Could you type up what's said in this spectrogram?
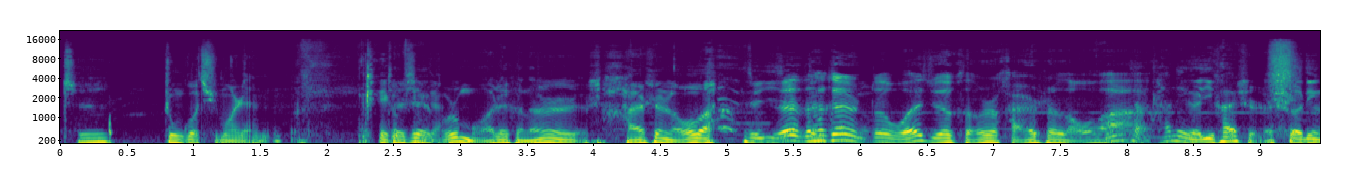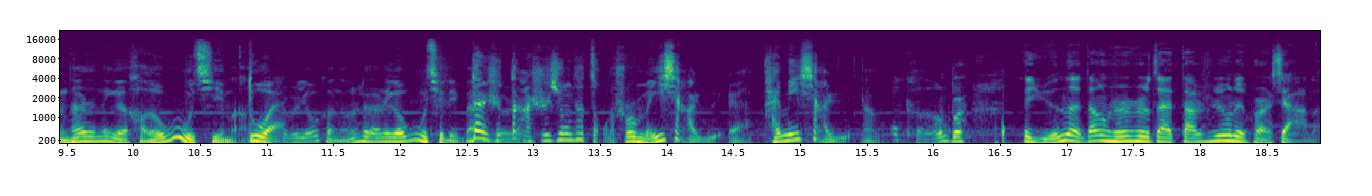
这中国驱魔人，这这这不是魔，这可能是海市蜃楼吧？就一我觉得他跟对，我也觉得可能是海市蜃楼你吧想。他那个一开始的设定，他的那个好多雾气嘛，对是不是有可能是在那个雾气里边？但是大师兄他走的时候没下雨，还没下雨呢，那可能不是那云呢？当时是在大师兄这块下的，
